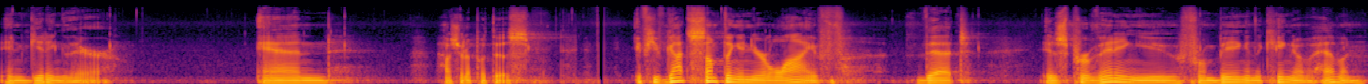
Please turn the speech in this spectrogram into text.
in getting there. And how should I put this? If you've got something in your life that is preventing you from being in the kingdom of heaven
